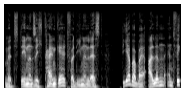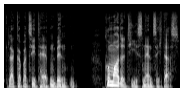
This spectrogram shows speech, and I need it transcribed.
mit denen sich kein Geld verdienen lässt, die aber bei allen Entwicklerkapazitäten binden. Commodities nennt sich das.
